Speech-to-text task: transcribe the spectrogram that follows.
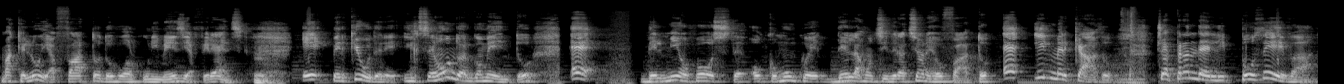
ma che lui ha fatto dopo alcuni mesi a Firenze. Mm. E per chiudere, il secondo argomento è del mio post o comunque della considerazione che ho fatto è il mercato. Cioè Prandelli poteva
